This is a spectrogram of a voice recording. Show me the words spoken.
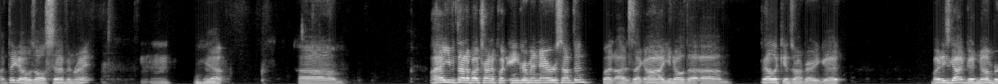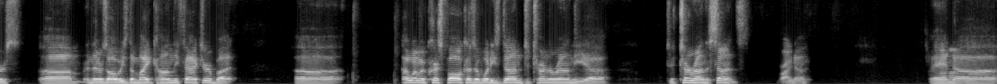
I think that was all seven, right? hmm Mhm. Yeah. Um, I even thought about trying to put Ingram in there or something, but I was like, ah, you know, the um, Pelicans aren't very good, but he's got good numbers. Um, and there's always the Mike Conley factor, but uh, I went with Chris Paul because of what he's done to turn around the uh, to turn around the Suns. Right. You know. And uh,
